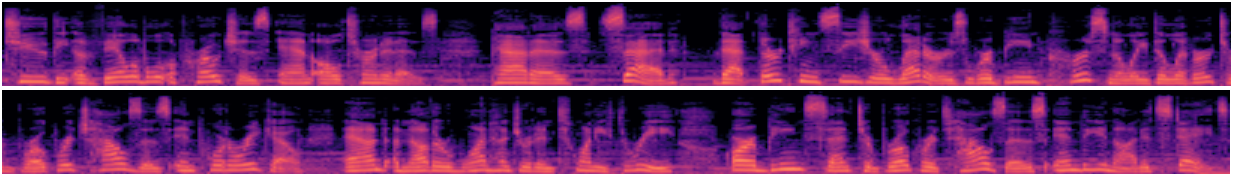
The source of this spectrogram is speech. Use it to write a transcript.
to the available approaches and alternatives. Perez said that 13 seizure letters were being personally delivered to brokerage houses in Puerto Rico, and another 123 are being sent to brokerage houses in the United States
